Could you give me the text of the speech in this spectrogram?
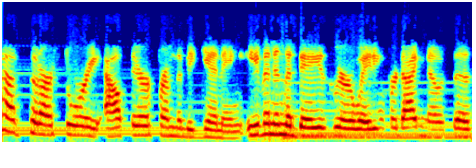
have put our story out there from the beginning, even in the days we were waiting for diagnosis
